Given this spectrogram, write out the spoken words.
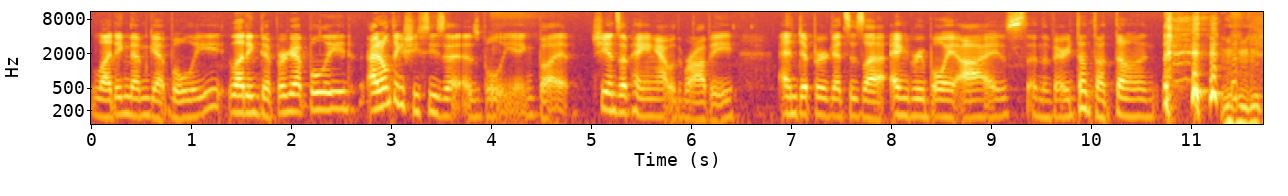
letting them get bullied, letting Dipper get bullied. I don't think she sees it as bullying, but she ends up hanging out with Robbie. And Dipper gets his uh, angry boy eyes and the very dun dun dun.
